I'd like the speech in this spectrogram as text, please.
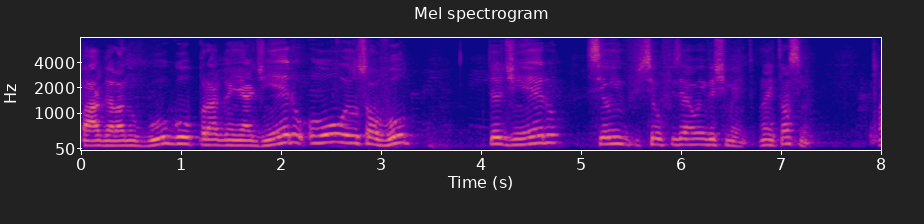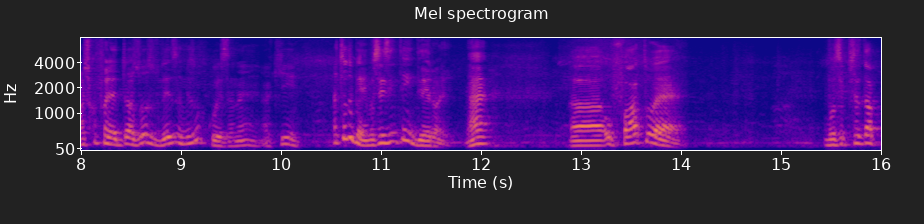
paga lá no Google para ganhar dinheiro ou eu só vou ter dinheiro se eu, se eu fizer o um investimento? Né? Então, assim, acho que eu falei duas, duas vezes a mesma coisa, né? Aqui. Mas tudo bem, vocês entenderam aí, né? Uh, o fato é, você precisa dar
